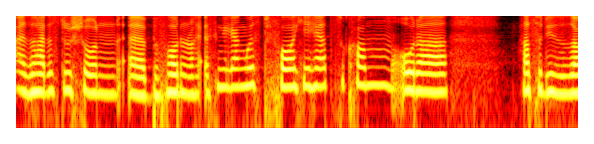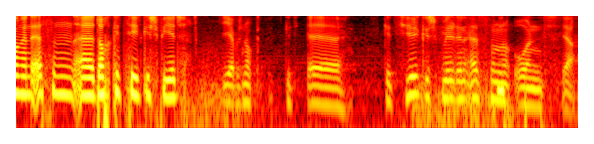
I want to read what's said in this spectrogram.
Also hattest du schon, äh, bevor du nach Essen gegangen bist, vor hierher zu kommen? Oder hast du die Saison in Essen äh, doch gezielt gespielt? Die habe ich noch ge äh, gezielt gespielt in Essen und ja.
